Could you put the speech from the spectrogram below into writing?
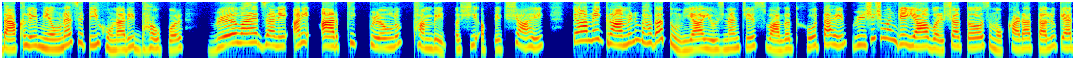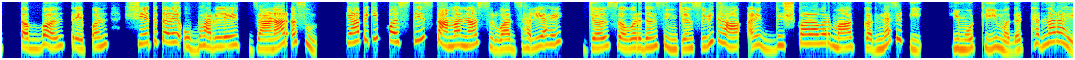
दाखले मिळवण्यासाठी होणारी धावपळ वेळ वाया जाणे आणि आर्थिक पिळवणूक थांबेल अशी अपेक्षा आहे. त्यामुळे ग्रामीण भागातून या योजनांचे स्वागत होत आहे. विशेष म्हणजे या वर्षातच मोखाडा तालुक्यात तब्बल त्रेपन्न शेततळे उभारले जाणार असून त्यापैकी पस्तीस कामांना सुरुवात झाली आहे. जल संवर्धन सिंचन सुविधा आणि दुष्काळावर मात करण्यासाठी ही मोठी मदत ठरणार आहे.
